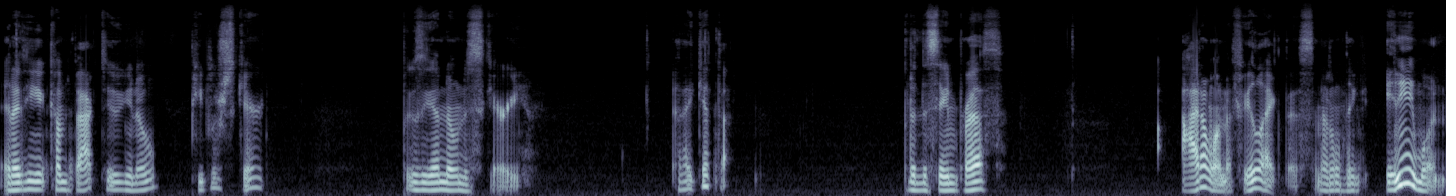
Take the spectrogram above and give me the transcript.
And I think it comes back to, you know, people are scared because the unknown is scary. And I get that. But in the same breath, I don't want to feel like this. And I don't think anyone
